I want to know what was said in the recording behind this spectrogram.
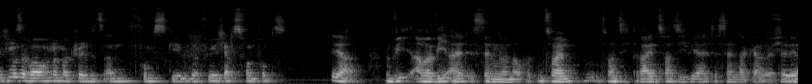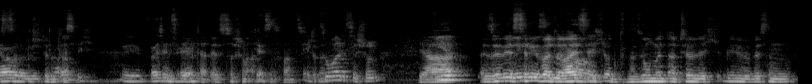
ich muss aber auch nochmal Credits an Fums geben dafür. Ich habe es von Fums. Ja. Und wie, aber wie alt ist denn dann auch in 2023, wie alt ist denn Lacazette? Der ist doch bestimmt 30. Nee, weiß dann ich ist nicht. älter, der ist doch schon Der ist 28. Echt so alt ist er schon? Ja, Wir also wir sind über es in 30 und somit natürlich, wie wir wissen,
